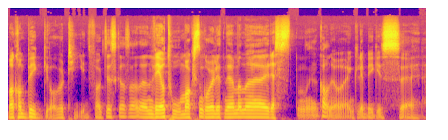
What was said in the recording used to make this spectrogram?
man kan bygge over tid, faktisk. Altså, den VO2-maksen går jo litt ned, men eh, resten kan jo egentlig bygges eh,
